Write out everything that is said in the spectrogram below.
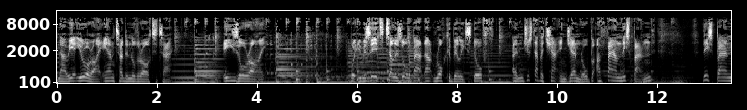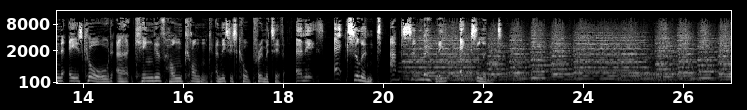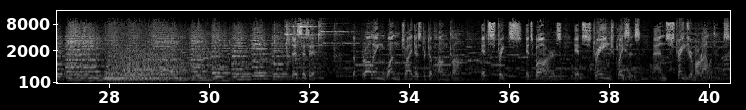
No, he, you're all right. He hasn't had another heart attack. He's all right. But he was here to tell us all about that rockabilly stuff and just have a chat in general. But I found this band. This band is called uh, King of Hong Kong, and this is called Primitive, and it's excellent, absolutely excellent. This is it. The brawling Wan Chai district of Hong Kong. Its streets, its bars, its strange places, and stranger moralities.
